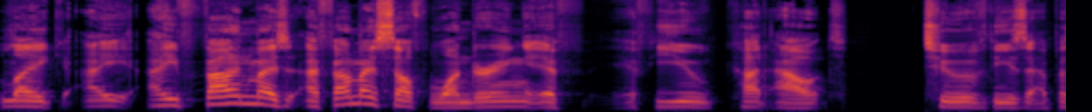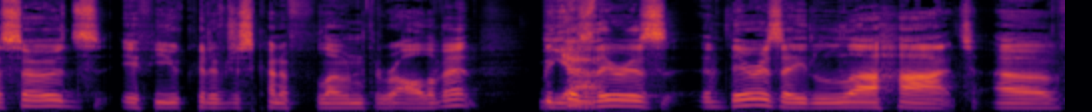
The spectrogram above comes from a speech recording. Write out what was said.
like I I found my I found myself wondering if if you cut out two of these episodes, if you could have just kind of flown through all of it, because yeah. there is there is a lot of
